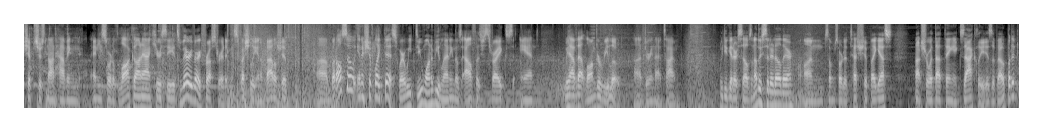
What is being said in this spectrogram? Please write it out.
ships just not having any sort of lock-on accuracy. It's very, very frustrating, especially in a battleship, uh, but also in a ship like this, where we do want to be landing those alpha strikes, and we have that longer reload uh, during that time. We do get ourselves another Citadel there on some sort of test ship, I guess. Not sure what that thing exactly is about, but it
